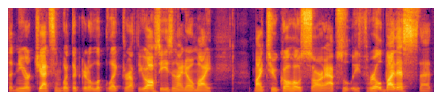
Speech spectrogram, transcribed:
the New York Jets and what they're going to look like throughout the offseason. I know my my two co-hosts are absolutely thrilled by this that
